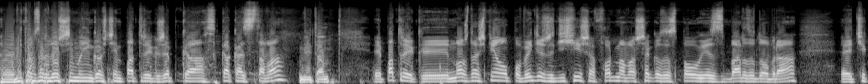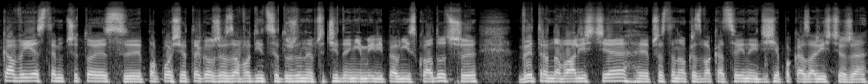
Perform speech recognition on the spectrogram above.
E, Witam serdecznie, moim gościem Patryk Grzebka z KKS Stawa. Witam. E, Patryk, e, można śmiało powiedzieć, że dzisiejsza forma waszego zespołu jest bardzo dobra. Ciekawy jestem, czy to jest pokłosie tego, że zawodnicy drużyny przeciwnej nie mieli pełni składu, czy wy trenowaliście przez ten okres wakacyjny i dzisiaj pokazaliście, że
